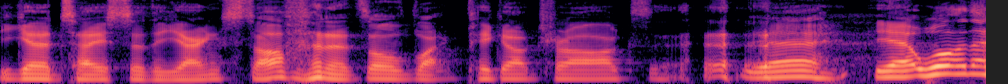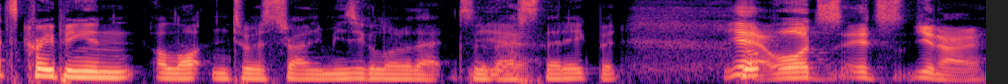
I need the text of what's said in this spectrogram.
you get a taste of the Yank stuff, and it's all like pickup trucks. yeah, yeah. Well, that's creeping in a lot into Australian music, a lot of that sort of Yeah. aesthetic. But Yeah, well, it's it's you know,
